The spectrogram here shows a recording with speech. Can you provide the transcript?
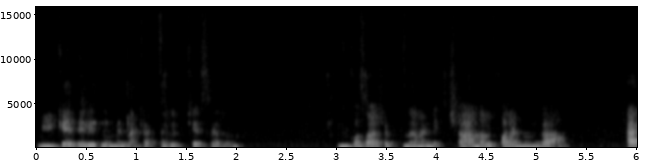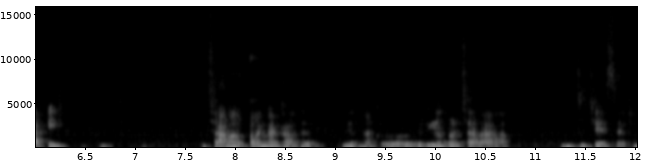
మీకే తెలీదు. మీరు నాకు ఎంత హెల్ప్ చేశారు. ఇంకోసారి చెప్తున్నానండి. ఛానల్ పరంగా హ్యాపీ. ఛానల్ పరంగా కాదు. మీరు నాకు విడిగా కూడా చాలా ఇది చేశారు.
